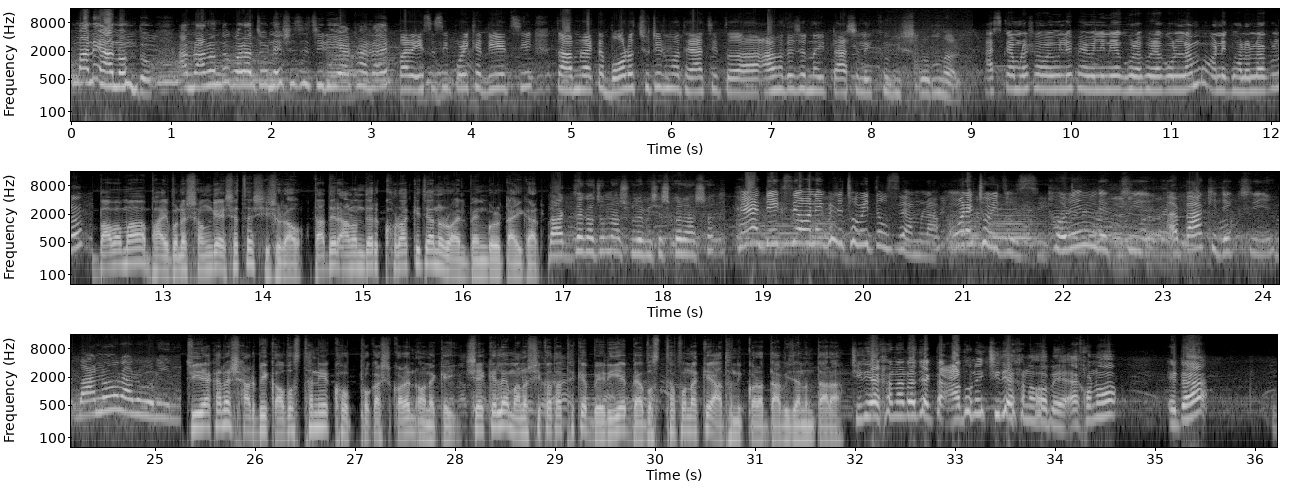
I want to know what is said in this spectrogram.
মানে আনন্দ। আমরা আনন্দ করার জন্য এসেছি চিড়িয়াখানায়। আর এসএসসি পরীক্ষা দিয়েছি, তো আমরা একটা বড় ছুটির মধ্যে আছি, তো আমাদের জন্য এটা আসলে খুবই সুন্দর। আজকে আমরা সবাই মিলে ফ্যামিলি নিয়ে ঘোরাফেরা করলাম অনেক ভালো লাগল। বাবা মা ভাই বোনের সঙ্গে এসেছে শিশুরাও। তাদের আনন্দের খোরাকি যেন রয়্যাল বেঙ্গল টাইগার। বাঘ দেখার জন্য আসলে বিশেষ করে আসা। হ্যাঁ দেখছি অনেক বেশি ছবি তুলছি আমরা। অনেক ছবি তুলছি। হরিণ দেখছি আর পাখি দেখছি বানর আর হরিণ। চিড়িয়াখানার সার্বিক অবস্থা নিয়ে ক্ষোভ প্রকাশ করেন অনেকেই। সেকেলে মানসিকতা থেকে বেরিয়ে ব্যবস্থাপনাকে আধুনিক করার দাবি জানান তারা। চিড়িয়াখানাটা যে একটা আধুনিক চিড়িয়াখানা হবে এখনও এটা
